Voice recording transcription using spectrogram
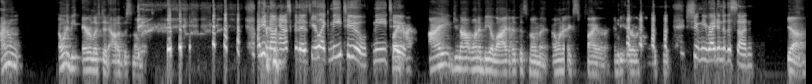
I don't, I want to be airlifted out of this moment. I did not ask for this. You're like, me too. Me too. Like, I, I do not want to be alive at this moment. I want to expire and be airlifted. Shoot me right into the sun. Yeah.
